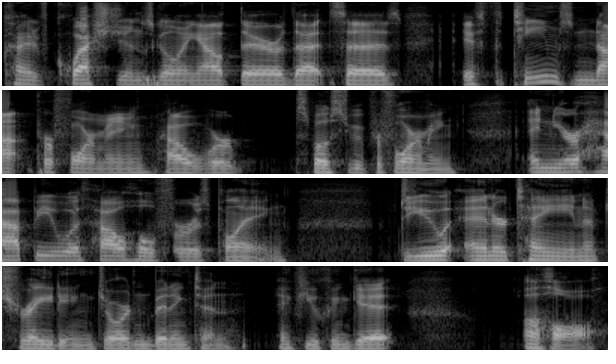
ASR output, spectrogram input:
kind of questions going out there that says if the team's not performing how we're supposed to be performing and you're happy with how Hofer is playing, do you entertain trading Jordan Binnington if you can get a haul?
